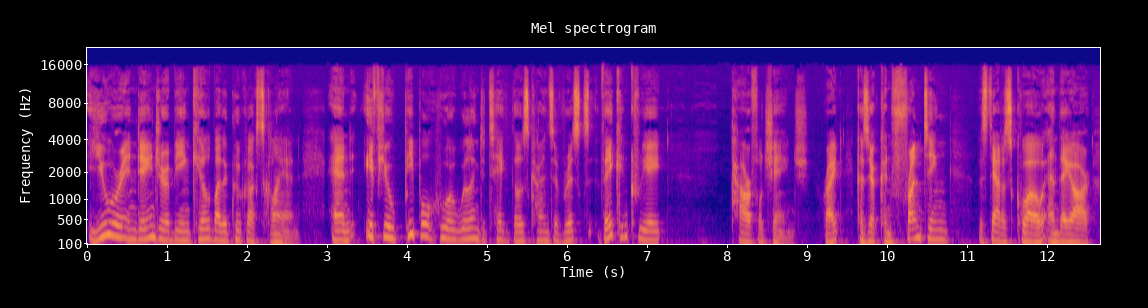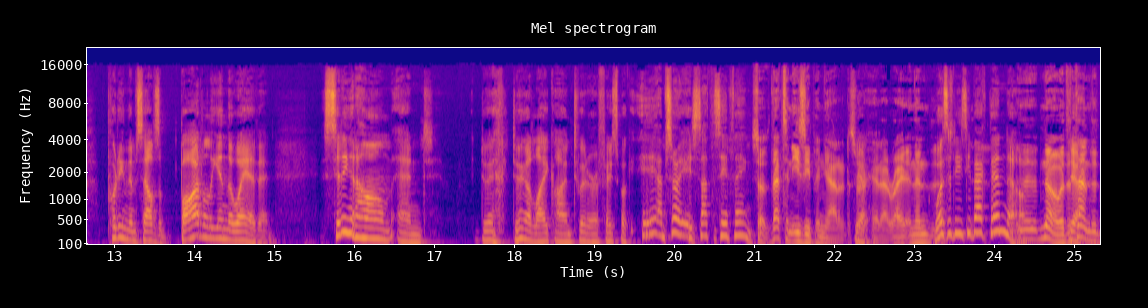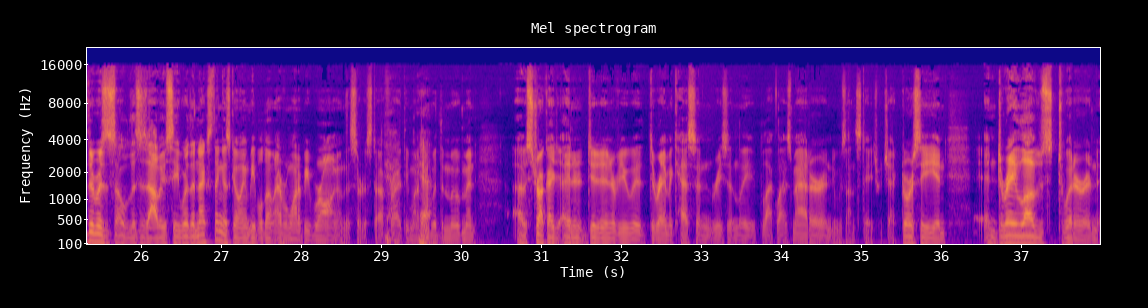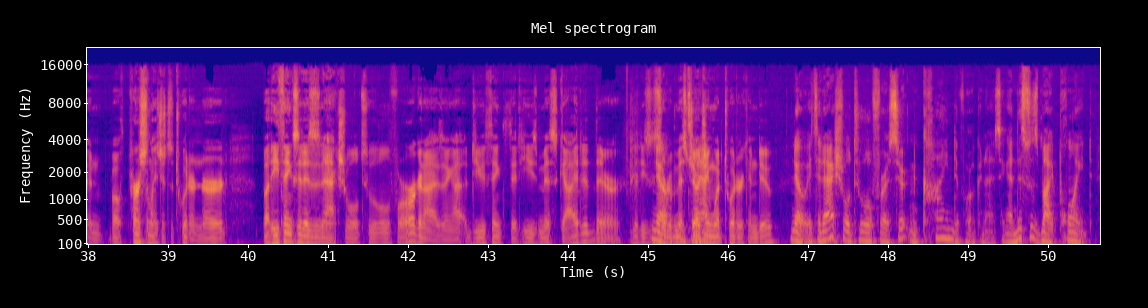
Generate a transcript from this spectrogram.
You were in danger of being killed by the Ku Klux Klan. And if you're people who are willing to take those kinds of risks, they can create powerful change, right? Because they're confronting the status quo and they are putting themselves bodily in the way of it. Sitting at home and doing doing a like on Twitter or Facebook, eh, I'm sorry, it's not the same thing. So that's an easy pinata to sort of hit at, right? And then Was it easy back then? No. Uh, no, at the Yeah. time there was, oh, this is obviously where the next thing is going. People don't ever want to be wrong on this sort of stuff, right? They want to Yeah. be with the movement. I was struck. I, I did an interview with DeRay McKesson recently, Black Lives Matter, and he was on stage with Jack Dorsey. And and DeRay loves Twitter, and, and both personally, he's just a Twitter nerd, but he thinks it is an actual tool for organizing. Uh, do you think that he's misguided there? That he's No, sort of misjudging what Twitter can do? No, it's an actual tool for a certain kind of organizing. And this was my point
